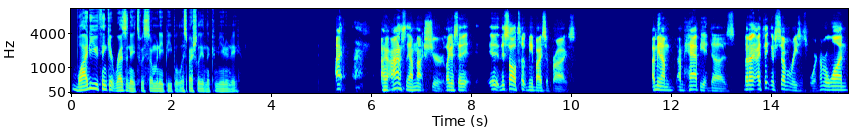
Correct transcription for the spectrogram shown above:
Why do you think it resonates with so many people, especially in the community? I, I honestly, I'm not sure. Like I said, it, it, this all took me by surprise. I mean, I'm I'm happy it does, but I, I think there's several reasons for it. Number one,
